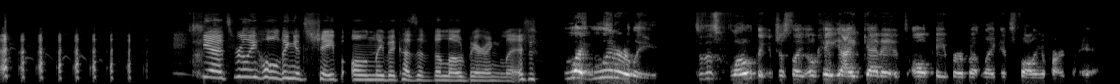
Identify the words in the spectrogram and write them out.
yeah, it's really holding its shape only because of the load bearing lid. like literally. So this flow thing, it's just like, okay, yeah, I get it. It's all paper, but like it's falling apart in my hand.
